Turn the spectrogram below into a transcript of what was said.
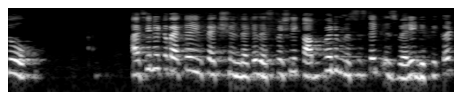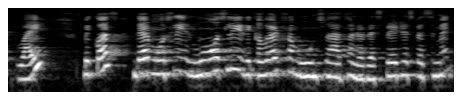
So Acinetobacter infection that is especially carbapenem resistant is very difficult. Why? Because they are mostly mostly recovered from wound swabs and a respiratory specimen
